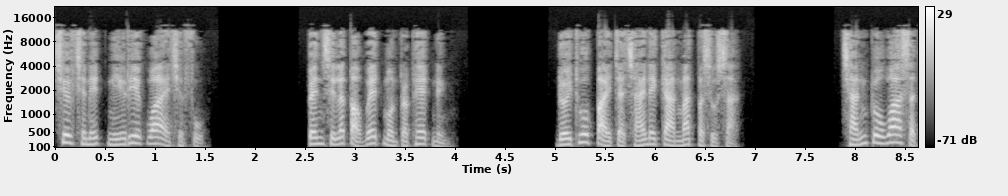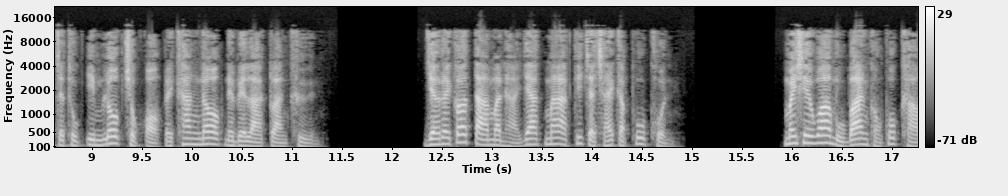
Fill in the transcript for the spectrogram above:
เชือกชนิดนี้เรียกว่าเอชฟุเป็นศิลปะเวทมนต์ประเภทหนึ่ง โดยทั่วไปจะใช้ในการมัดปศุสัตว์ ฉันกลัวว่าสัตว์จะถูกอิมโลบฉกออกไปข้างนอกในเวลากลางคืน อย่างไรก็ตามมันหายากมากที่จะใช้กับผู้คน ไม่ใช่ว่าหมู่บ้านของพวกเขา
